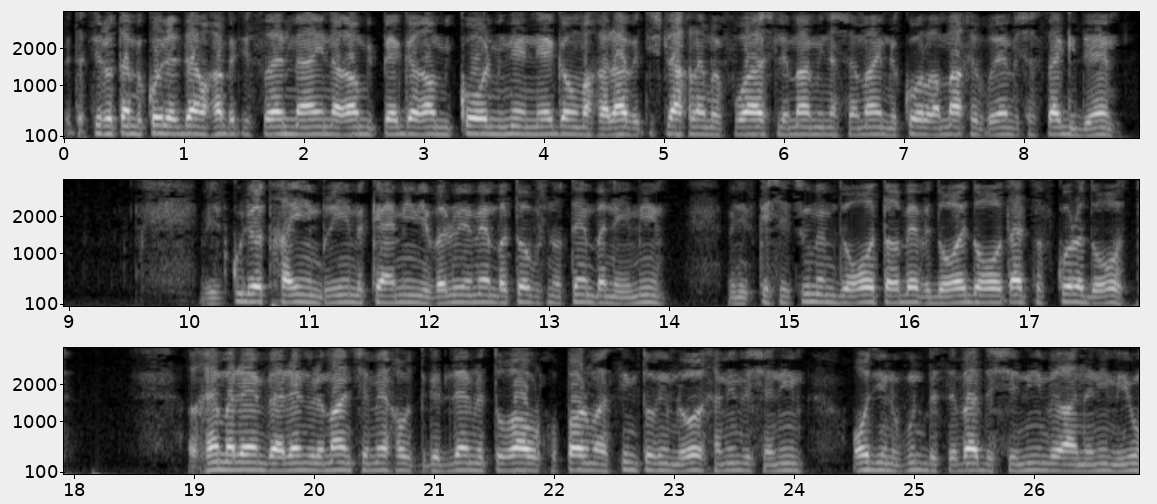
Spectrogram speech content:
ותציל אותם בכל ילדי עמך בית ישראל מעין הרע ומפגע רע ומכל מיני נגע ומחלה, ותשלח להם רפואה שלמה מן השמיים לכל רמ"ח איבריהם ושס"ה גידיהם. ויזכו להיות חיים, בריאים וקיימים, יבלו ימיהם בטוב ושנותיהם בנעימים, ונזכה שיצאו מהם דורות הרבה ודורי דורות עד סוף כל הדורות. רחם עליהם ועלינו למען שמך ותגדלם לתורה ולחופה ולמעשים טובים לאורך ימים ושנים, עוד ינובון בשיבה דשנים ורעננים יהיו.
